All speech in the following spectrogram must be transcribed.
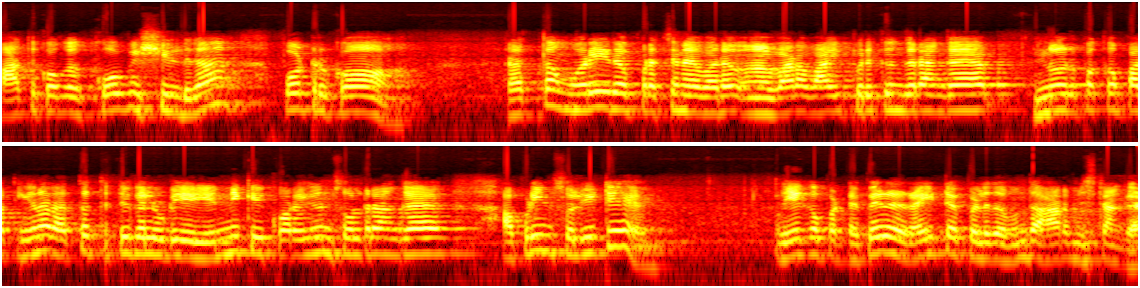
பார்த்துக்கோங்க கோவிஷீல்டு தான் போட்டிருக்கோம். ரத்தம் முறையிற பிரச்சனை வர வர வாய்ப்பு இருக்குங்கிறாங்க. இன்னொரு பக்கம் பார்த்தீங்கன்னா ரத்த திட்டுகளுடைய எண்ணிக்கை குறையும்னு சொல்கிறாங்க அப்படின்னு சொல்லிட்டு ஏகப்பட்ட பேர் ரைட்டப் எழுத வந்து ஆரம்பிச்சிட்டாங்க.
